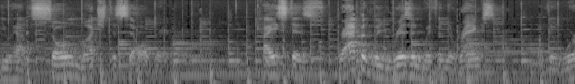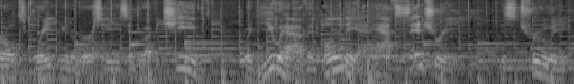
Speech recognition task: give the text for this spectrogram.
You have so much to celebrate. KAIST has rapidly risen within the ranks of the world's great universities, and to have achieved what you have in only a half century is truly remarkable.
